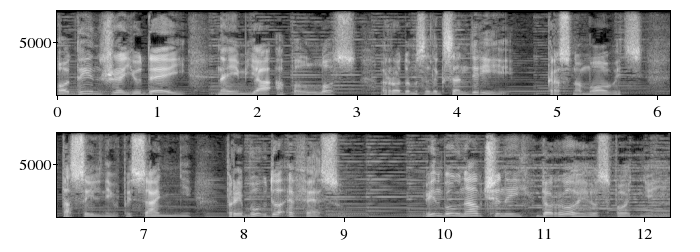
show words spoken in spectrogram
Один же юдей на ім'я Аполлос, родом з Олександрії, красномовець та сильний в писанні, прибув до Ефесу. Він був навчений дороги Господньої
